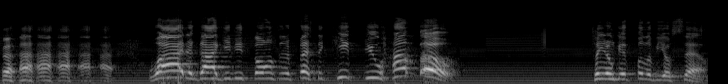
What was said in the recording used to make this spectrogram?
Why did God give you thorns in the flesh? To keep you humble. So you don't get full of yourself.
